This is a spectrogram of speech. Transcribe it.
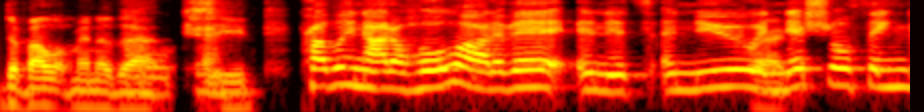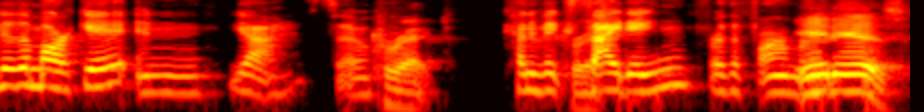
development of that okay. seed. Probably not a whole lot of it. And it's a new Correct. initial thing to the market. And yeah, so. Correct. Kind of exciting Correct. for the farmer. It is.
